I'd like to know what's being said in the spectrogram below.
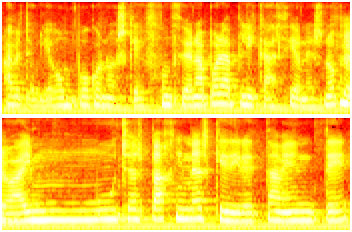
a ver, te obliga un poco, no es que funciona por aplicaciones, ¿no? Pero hay muchas páginas que directamente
